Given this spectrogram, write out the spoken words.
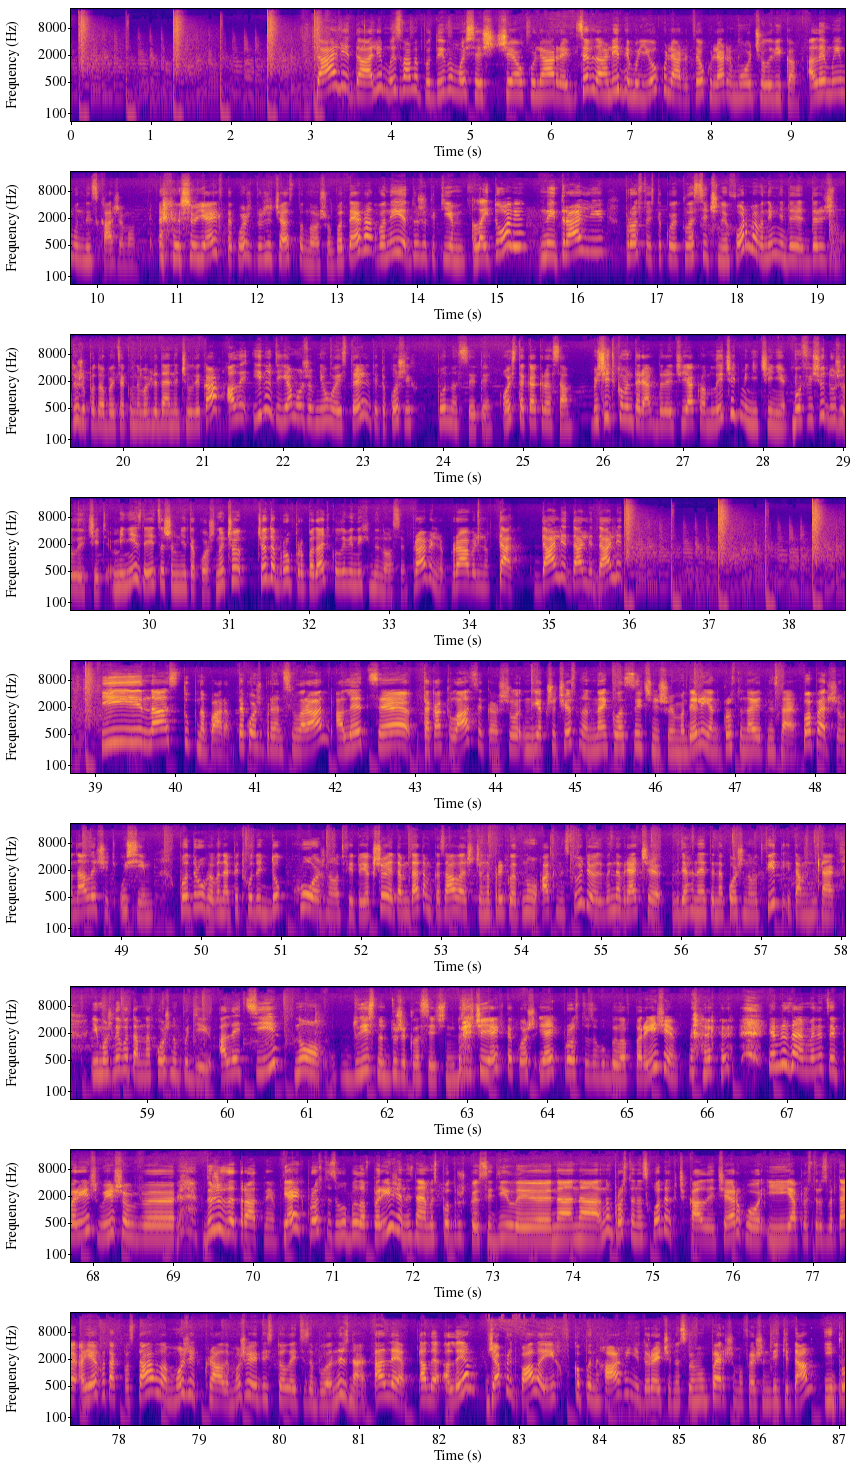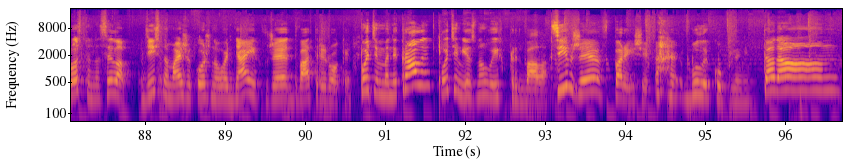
Далі, далі ми з вами подивимося ще окуляри. Це взагалі не мої окуляри, це окуляри мого чоловіка. Але ми йому не скажемо, що я їх також дуже часто ношу. Ботега вони дуже такі лайтові, нейтральні, просто з такої класичної форми. Вони мені до- речі дуже подобаються, як вони виглядають на чоловіках. Але іноді я можу в нього і стрельнути, також їх поносити. Ось така краса. Пишіть в коментарях, до речі, як вам личить мені чи ні. Бо фішу дуже личить. Мені здається, що мені також. Ну чо, чо добру пропадать, коли він їх не носить? Правильно? Правильно. Так, далі, далі, далі. І наступна пара. Також бренд Laurent, але це така класика, що, якщо чесно, найкласичнішої моделі я просто навіть не знаю. По-перше, вона личить усім. По-друге, вона підходить до кожного outfitу. Якщо я там да, там казала, що, наприклад, ну Acne Studio ви навряд чи вдягнете на кожен outfit і там не знаю, і можливо там на кожну подію. Але ці, ну дійсно дуже класичні. До речі, я їх також, я їх просто загубила в Парижі. Я не знаю, в мене цей Париж вийшов. Дуже затратний. Я їх просто загубила в Парижі. Не знаю, ми з подружкою сиділи на, на ну просто на сходах, чекали чергу, і я просто розвертаю. А я їх отак поставила. Може їх вкрали, може я десь в туалеті забула. Не знаю. Але, але, але я придбала їх в Копенгагені. До речі, на своєму першому фешн-вікі там і просто носила дійсно майже кожного дня їх вже 2-3 роки. Потім мене крали, потім я знову їх придбала. Ці вже в Парижі були куплені. Та-дам!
